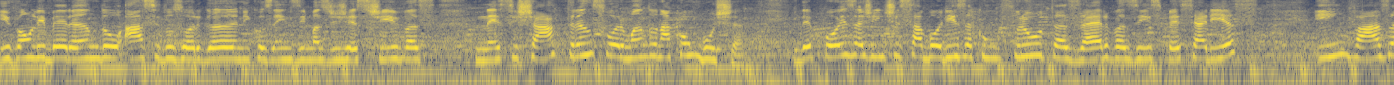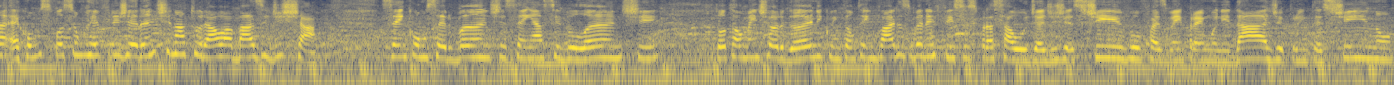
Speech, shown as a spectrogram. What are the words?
e vão liberando ácidos orgânicos, enzimas digestivas nesse chá, transformando na kombucha. Depois a gente saboriza com frutas, ervas e especiarias e invasa, é como se fosse um refrigerante natural à base de chá sem conservante, sem acidulante, totalmente orgânico, então tem vários benefícios para a saúde. É digestivo, faz bem para a imunidade, para o intestino,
